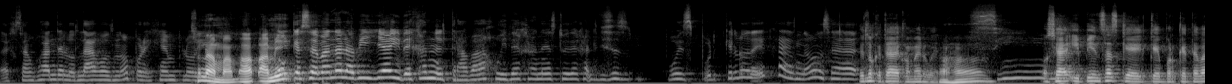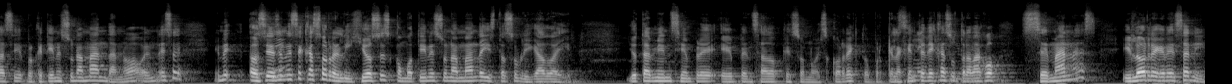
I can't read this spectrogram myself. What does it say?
a San Juan de los Lagos, ¿no? Por ejemplo. es una mamá. A, a mí, O que se van a la villa y dejan el trabajo y dejan esto y dejan. Dices, pues, ¿por qué lo dejas, no? O sea, Es lo que te da de comer, güey. Ajá. sí. O sea, y piensas que, que porque te vas a ir, porque tienes una manda, ¿no? En ese, en e- o sea, en ese caso religioso es como tienes una manda y estás obligado a ir. Yo también siempre he pensado que eso no es correcto, porque la Es gente deja su trabajo semanas y luego regresan y,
